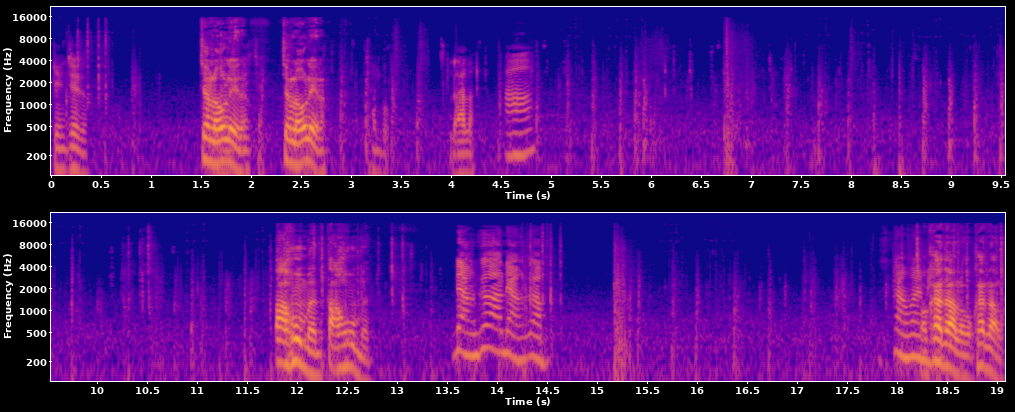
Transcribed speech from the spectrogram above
给你这个，进楼里了，进楼里了。同步，来了，好，大后门，大后门。两个两个。看外面。我看到了，我看到了，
